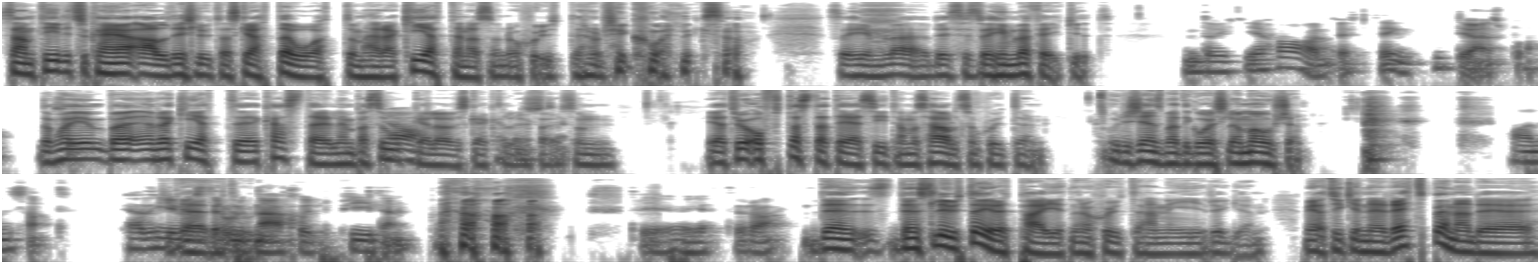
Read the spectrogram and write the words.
Samtidigt så kan jag aldrig sluta skratta åt de här raketerna som de skjuter och det går liksom så himla, det ser så himla fake ut. jaha, det tänkte inte jag ens på. De har ju en raketkastare eller en bazooka Ja, eller vad vi ska kalla det för. det. Som, jag tror oftast att det är C. Thomas Howell som skjuter den. Och det känns som att det går i slow motion. Ja, det är sant. Jag tycker Det är mest roligt när han skjuter pilen. Det är jättebra. den, den slutar ju rätt pajigt när de skjuter han i ryggen. Men jag tycker den är rätt spännande.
